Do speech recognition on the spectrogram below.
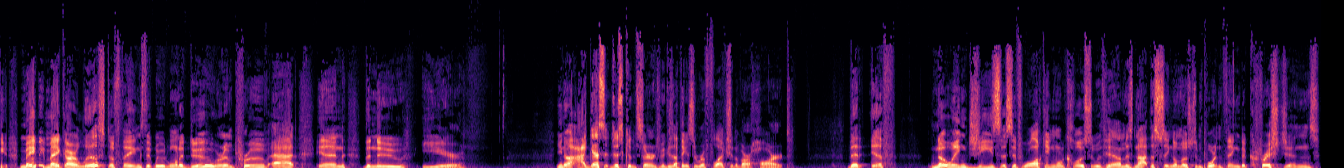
maybe make our list of things that we would want to do or improve at in the new year. You know, I guess it just concerns me because I think it's a reflection of our heart that if knowing Jesus, if walking more closely with Him is not the single most important thing to Christians,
